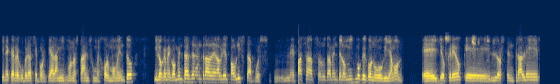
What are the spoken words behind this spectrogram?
tiene que recuperarse porque ahora mismo no está en su mejor momento. Y lo que me comentas de la entrada de Gabriel Paulista, pues me pasa absolutamente lo mismo que con Hugo Guillamón. Eh, yo creo que los centrales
